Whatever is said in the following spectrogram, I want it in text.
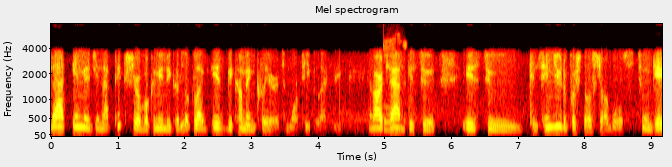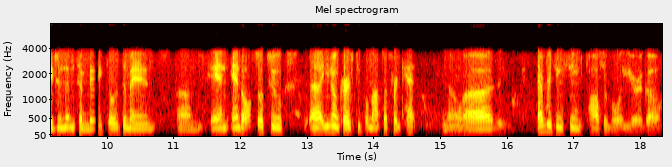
that image and that picture of what community could look like is becoming clearer to more people, I think. And our yeah. task is to is to continue to push those struggles, to engage in them, to make those demands, um, and and also to uh, you know encourage people not to forget. You know, uh, everything seemed possible a year ago,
